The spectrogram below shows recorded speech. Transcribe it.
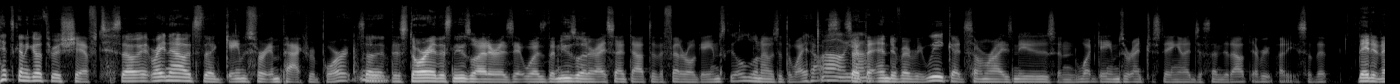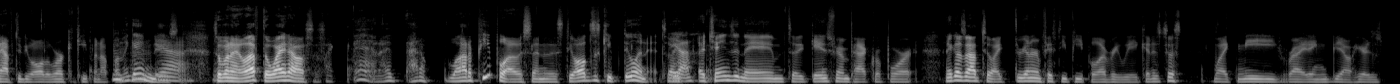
it's gonna go through a shift. So it, right now it's the Games for Impact report. So Mm. the story of this newsletter is it was the newsletter I sent out to the Federal Games Guild when I was at the White House. Oh, so at the end of every week I'd summarize news and what games were interesting, and I'd just send it out to everybody so that they didn't have to do all the work of keeping up on the game news. Mm-hmm. Yeah. So when I left the White House, I was like, man, I had a lot of people I was sending this to. I'll just keep doing it. So Yeah. I, I changed the name to Games for Impact report, and it goes out to like 350 people every week, and it's just like me writing, you know, here's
